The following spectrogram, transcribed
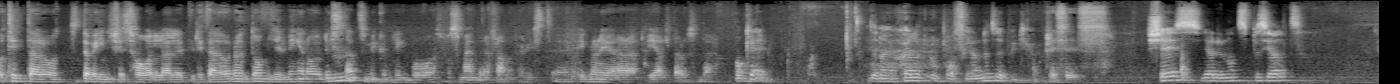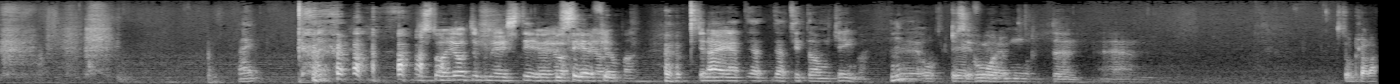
och tittar åt Da Vincis håll eller tittar runt omgivningen och lyssnar Mm. inte så mycket omkring på vad som händer där framme faktiskt. Eh, ignorerar att vi hjältar och sånt där. Okej. Den här självuppoffrande typen kanske. Precis. Chase, gör du något speciellt? Nej. Du står rakt upp och ner, stirrar Du rakt ser i allihopa. Nej, jag, jag, jag tittar omkring mig. Mm. Eh, Och går mot eh, Storklara.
